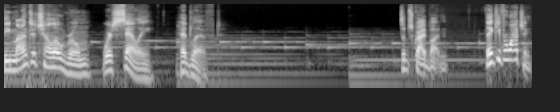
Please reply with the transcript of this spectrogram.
the Monticello room where Sally had lived. Subscribe button. Thank you for watching.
